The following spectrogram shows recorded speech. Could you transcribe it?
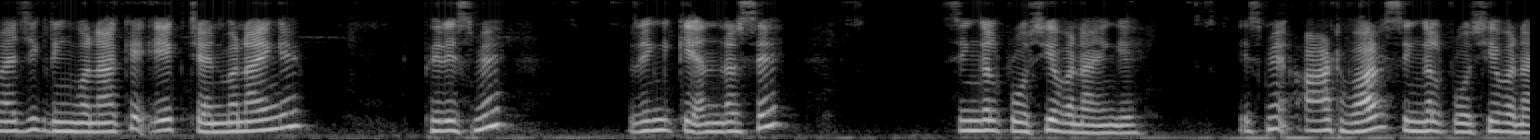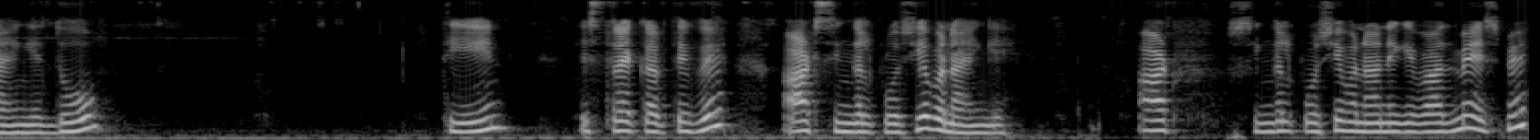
मैजिक रिंग बना के एक चैन बनाएँगे। फिर इसमें रिंग के अंदर से सिंगल क्रोशिया बनाएँगे। इसमें आठ बार सिंगल क्रोशिया बनाएँगे। दो, तीन, इस तरह करते हुए आठ सिंगल क्रोशिया बनाएँगे। आठ सिंगल क्रोशिया बनाने के बाद में इसमें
